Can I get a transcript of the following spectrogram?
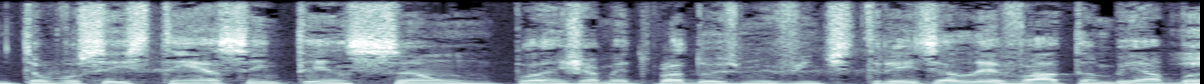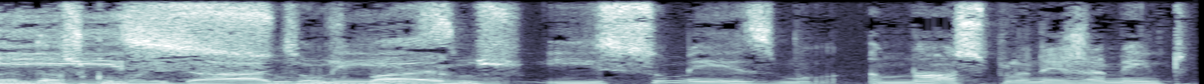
Então vocês têm essa intenção, planejamento para 2023 é levar também a banda isso às comunidades, aos mesmo, bairros. Isso mesmo. O nosso planejamento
